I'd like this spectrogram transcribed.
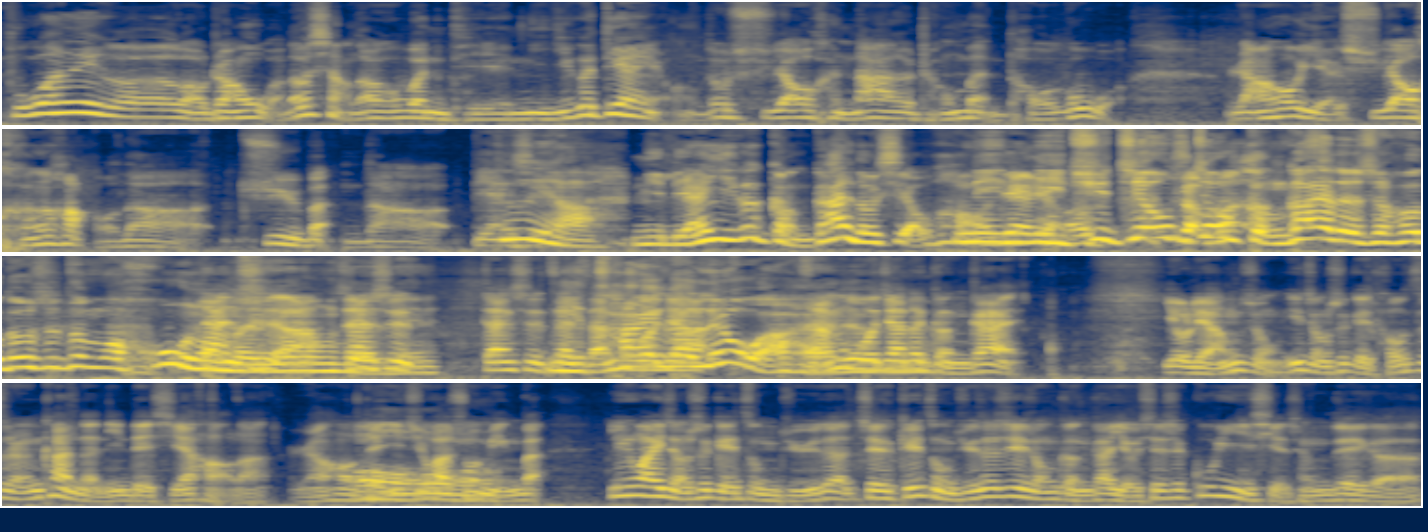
不过那个老张，我倒想到个问题，你一个电影都需要很大的成本投入，然后也需要很好的剧本的编写。呀、你连一个梗概都写不好，你你去教教梗概的时候都是这么糊弄的一个东，西，但是你但是在咱们国家，六啊，咱们国家的梗概有两种，一种是给投资人看的，你得写好了，然后得一句话说明白。另外一种是给总局的，这给总局的这种梗概，有些是故意写成这个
